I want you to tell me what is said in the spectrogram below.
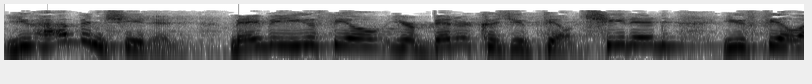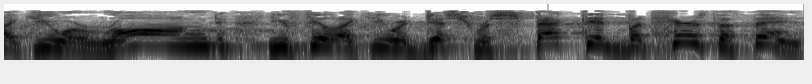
you have been cheated. Maybe you feel you're bitter because you feel cheated. You feel like you were wronged. You feel like you were disrespected. But here's the thing.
